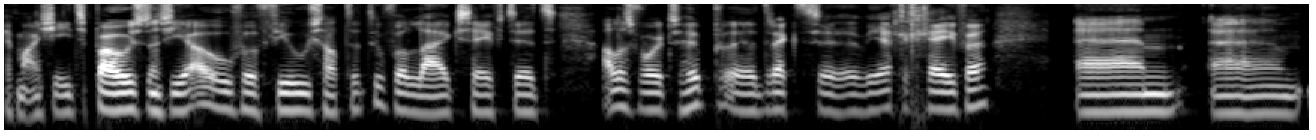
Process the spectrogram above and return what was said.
Zeg maar als je iets post, dan zie je oh, hoeveel views had het, hoeveel likes heeft het. Alles wordt hup, direct weergegeven. En, um,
